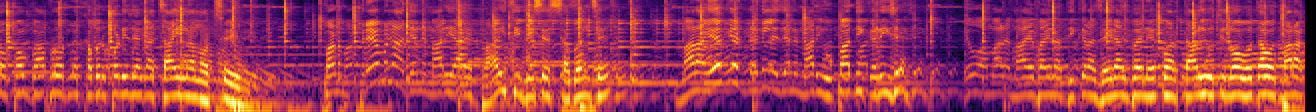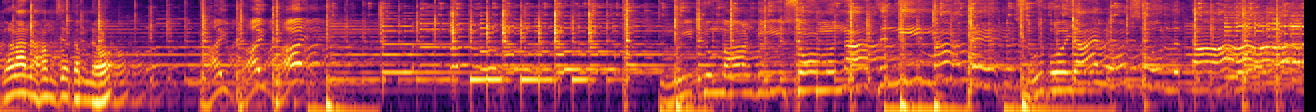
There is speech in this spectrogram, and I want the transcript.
ચાઇનાનો પંપ વાપરો એટલે ખબર પડી જાય કે આ ચાઇનાનો છે પણ પ્રેમના જેને મારી આરે ભાઈથી વિશેષ સંબંધ છે, મારા એક એક ડગલે જેને મારી ઉપાધિ કરી છે, એવો અમારે માયાભાઈના દીકરા જયરાજભાઈને એકવાર તાળીઓથી ન વધાવો મારા ગળાના હમ છે તમને, હો. ભાઈ ભાઈ ભાઈ. મીઠ માંડી સોમનાથની માથે શુભો આવ્યો સુલતાન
